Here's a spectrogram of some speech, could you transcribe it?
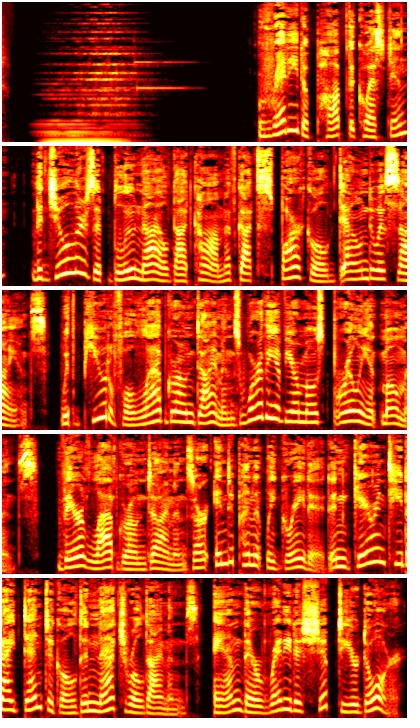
Ready to pop the question? The jewelers at BlueNile.com have got sparkle down to a science with beautiful lab grown diamonds worthy of your most brilliant moments. Their lab grown diamonds are independently graded and guaranteed identical to natural diamonds, and they're ready to ship to your door.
